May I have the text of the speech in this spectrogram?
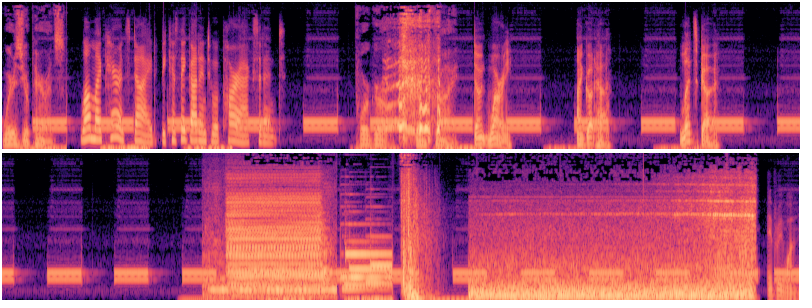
Where's your parents? Well, my parents died because they got into a car accident. Poor girl. Don't cry. Don't worry. I got her. Let's go. Everyone,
